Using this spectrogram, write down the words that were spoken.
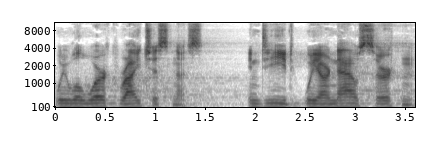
We will work righteousness. Indeed, we are now certain.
